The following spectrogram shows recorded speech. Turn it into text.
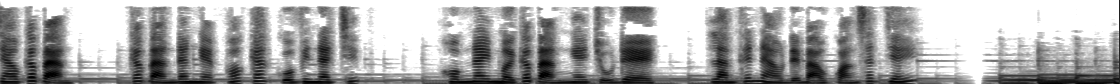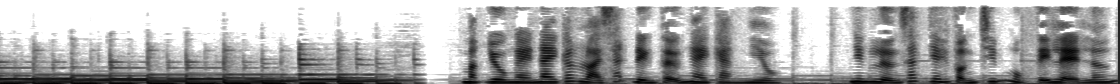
Chào các bạn, các bạn đang nghe podcast của Vinachip. Hôm nay mời các bạn nghe chủ đề Làm thế nào để bảo quản sách giấy? Mặc dù ngày nay các loại sách điện tử ngày càng nhiều, nhưng lượng sách giấy vẫn chiếm một tỷ lệ lớn.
